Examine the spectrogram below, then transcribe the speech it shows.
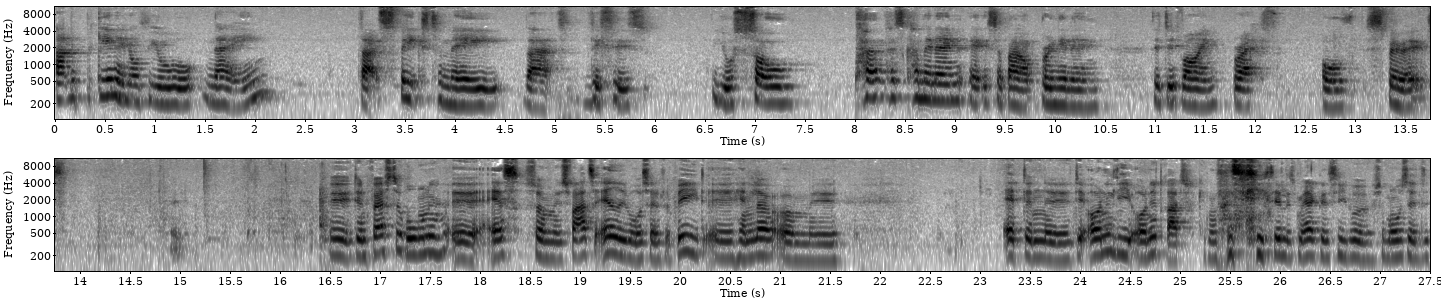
at the beginning of your name that speaks to me that this is your soul purpose coming in. It is about bringing in the divine breath of spirit. Øh, den første rune, øh, As, som øh, svarer til Ad i vores alfabet, øh, handler om, øh, at den, øh, det åndelige åndedræt, kan man bare sige, det er lidt mærkeligt at sige på, som oversættelse,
